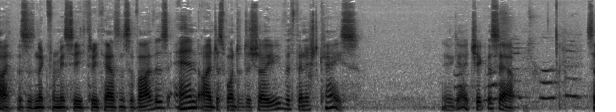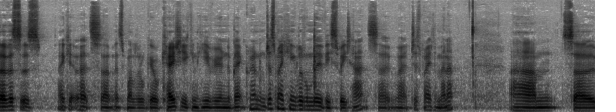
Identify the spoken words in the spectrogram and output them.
Hi, this is Nick from SC3000 Survivors, and I just wanted to show you the finished case. There you go, check this out. So this is, okay, that's, uh, that's my little girl Katie, you can hear her in the background. I'm just making a little movie, sweetheart, so uh, just wait a minute. Um, so,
